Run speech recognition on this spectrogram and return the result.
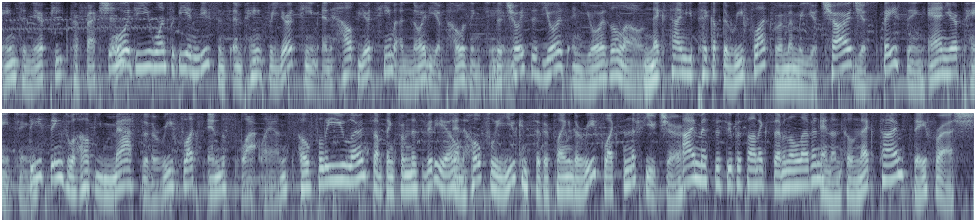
aim to near peak perfection? Or do you want to be a nuisance and paint for your team and help your team annoy the opposing team? The choice is yours and yours alone. Next time you pick up the Reef-Lux, remember your charge, your spacing, and your painting. These things will help you master the Reef-Lux in the Splatlands. Hopefully you learned something from this video, and hopefully you consider playing the Reef-Lux in the future. I'm Mr. Supersonic 711, and until next time, stay fresh.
